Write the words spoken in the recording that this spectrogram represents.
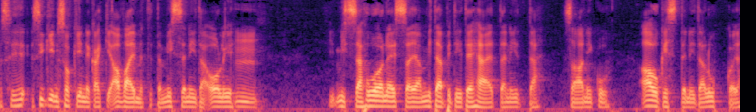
si- sikin sokin ne kaikki avaimet, että missä niitä oli, Mm. Missä huoneissa ja mitä piti tehdä, että niitä saa niinku auki sitten niitä lukkoja.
